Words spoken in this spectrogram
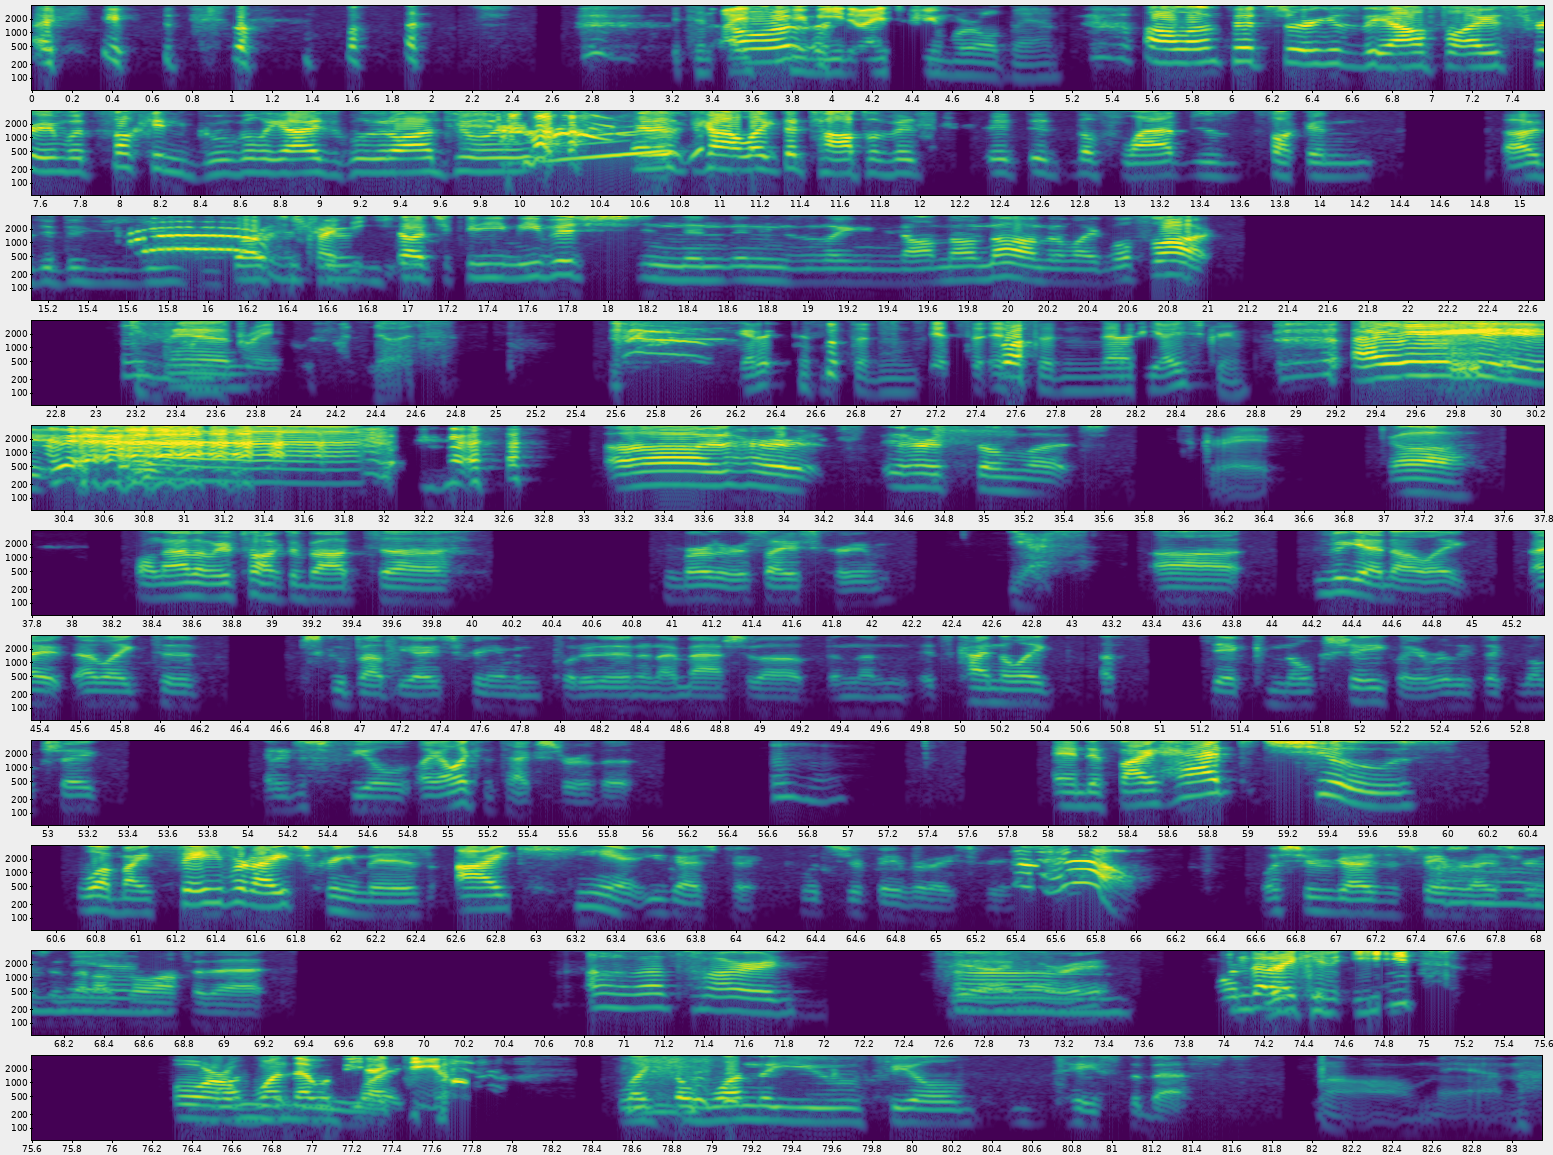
I hate it so much. It's an ice cream eat ice cream world, man. all I'm picturing is the alpha ice cream with fucking googly eyes glued onto it, and it's got like the top of it, it, it the flap just fucking. Uh, did, did you, you thought, Just you could, to eat thought you could eat me, bitch, and then and he's like, nom nom nom, and I'm like, well, fuck. Give me Man. freeze brain with my nuts. Get it? Because it's a it's a, it's a nutty ice cream. I hate it. Oh, it hurts. It hurts so much. It's great. Uh, well, now that we've talked about uh, murderous ice cream, Yes. uh, but yeah, no, like I, I like to scoop out the ice cream and put it in, and I mash it up, and then it's kind of like a thick milkshake, like a really thick milkshake, and I just feel like I like the texture of it. Mm-hmm. And if I had to choose what my favorite ice cream is, I can't. You guys pick. What's your favorite ice cream? the hell? What's your guys' favorite ice Oh, creams, and then I'll go off of that. Oh, that's hard. Yeah, I know, right? One that I can eat, or One one, that that would be like. ideal. Like the one that you feel tastes the best. Oh man.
